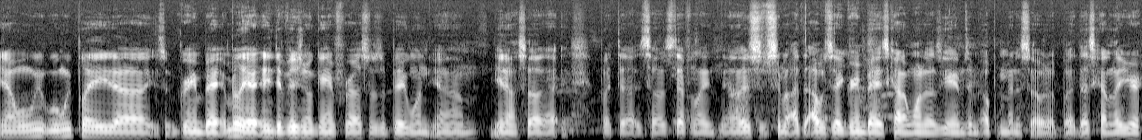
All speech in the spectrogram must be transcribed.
you know, when we when we played uh, Green Bay, and really any divisional game for us was a big one. Um, you know, so uh, but uh, so it's definitely you know there's some similar. I, I, would say Green Bay is kind of one of those games up in Minnesota, but that's kind of like your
